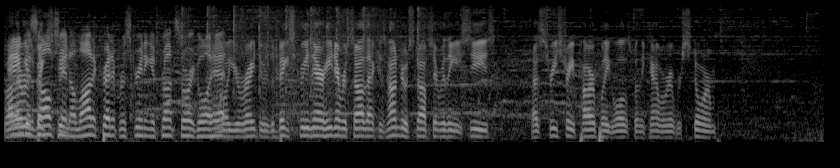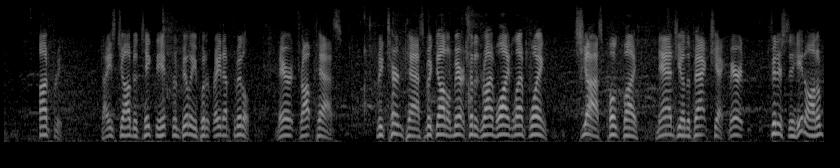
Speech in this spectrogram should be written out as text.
Well, Angus there was a big Alchin, screen. a lot of credit for screening in front. Sorry, go ahead. Well, you're right. There was a big screen there. He never saw that because Hondro stops everything he sees. That's three straight power play goals for the Campbell River Storm. Godfrey. Nice job to take the hit from Billy and put it right up the middle. Merritt drop pass. Return pass. McDonald Merritt trying to drive wide left wing. Just poked by Nagy on the back check. Merritt finished the hit on him.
